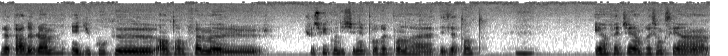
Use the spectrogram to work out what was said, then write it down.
de la part de l'homme. Et du coup que en tant que femme euh, je suis conditionnée pour répondre à des attentes. Mm. et en fait j'ai l'impression que c'est un,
